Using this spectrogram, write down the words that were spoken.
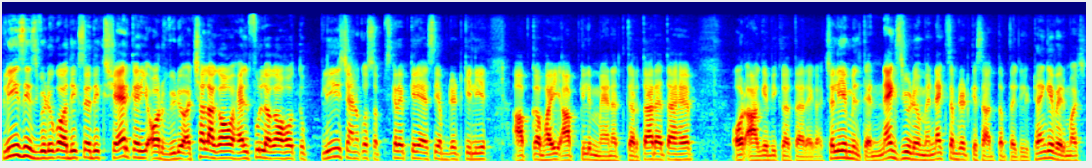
प्लीज़ इस वीडियो को अधिक से अधिक शेयर करिए और वीडियो अच्छा लगा हो हेल्पफुल लगा हो तो प्लीज़ चैनल को सब्सक्राइब करिए ऐसी अपडेट के लिए। आपका भाई आपके लिए मेहनत करता रहता है और आगे भी करता रहेगा। चलिए मिलते हैं नेक्स्ट वीडियो में नेक्स्ट अपडेट के साथ। तब तक के लिए thank you very much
